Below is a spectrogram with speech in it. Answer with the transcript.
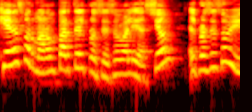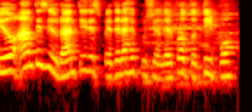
¿Quiénes formaron parte del proceso de validación? El proceso vivido antes y durante y después de la ejecución del prototipo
